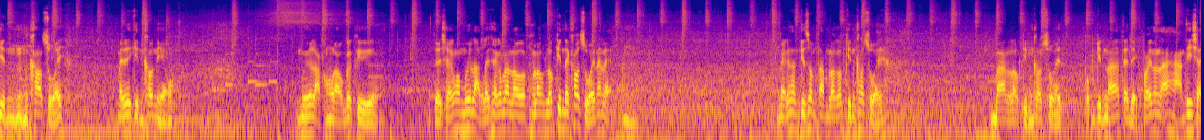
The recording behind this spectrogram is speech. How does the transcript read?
กินข้าวสวย ไม่ได้กินข้าวเหนียว มื้อหลักของเราก็คือจะใช้คำว่ามื้อหลักเลยใช้คำว่าเราเราเรากินแต่ข้าวสวยนั่นแหละมแม้กระทั่งกินส้มตำเราก็กินข้าวสวย บ้านเรากินข้าวสวย ผมกินมาตั้งแต่เด็กเพราะฉะนั้นอาหารที่ใช้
